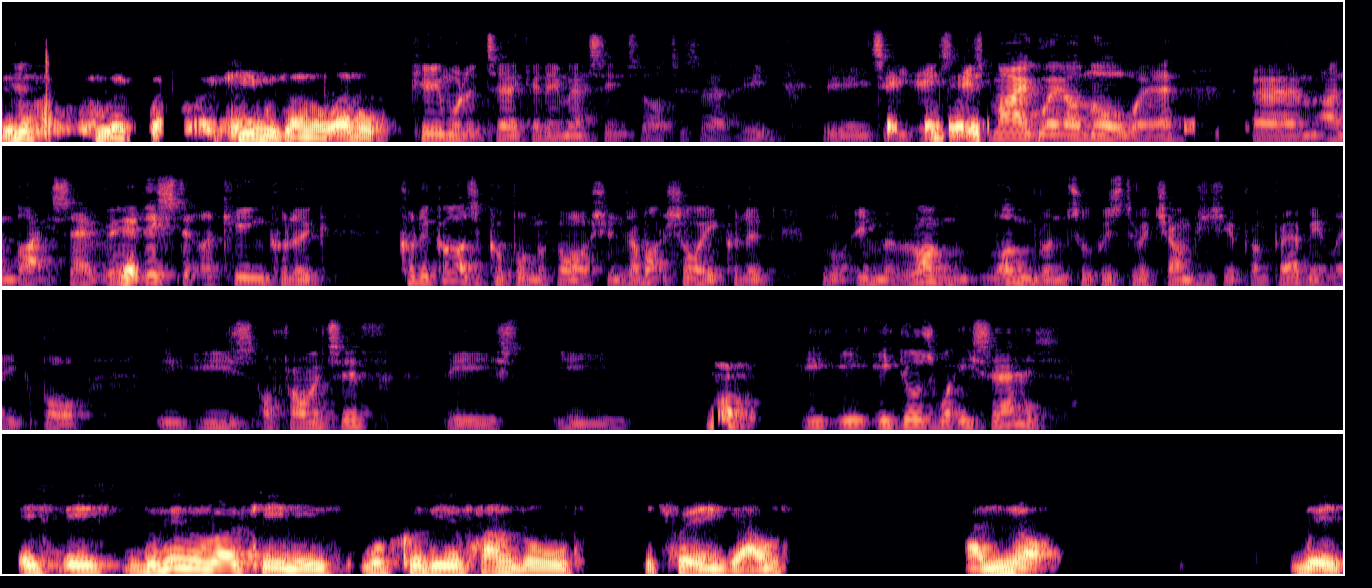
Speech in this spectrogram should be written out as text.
Yeah. You to him Keane was on a level. Keane wouldn't take any messing, so to say. He, it's, it's, it's my way or no way. Um, and like I said, realistically, Keane could have could have got us a couple of promotions. I'm not sure he could have, in the long, long run, took us to a Championship and Premier League. But he, he's authoritative. He's he, he, he he does what he says. It's, it's, the thing with Roy Keane is, well, could he have handled the training ground and not with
